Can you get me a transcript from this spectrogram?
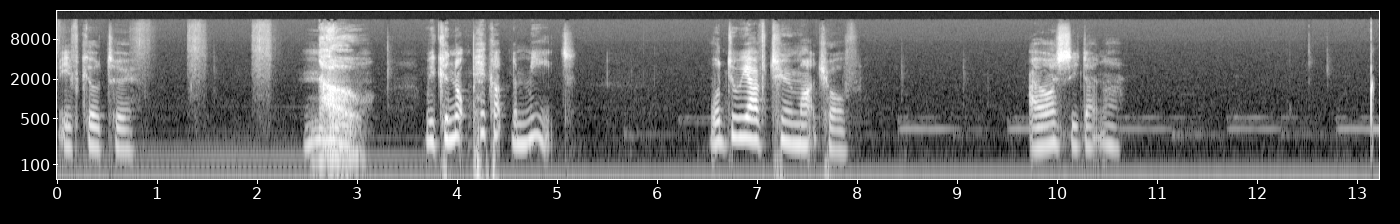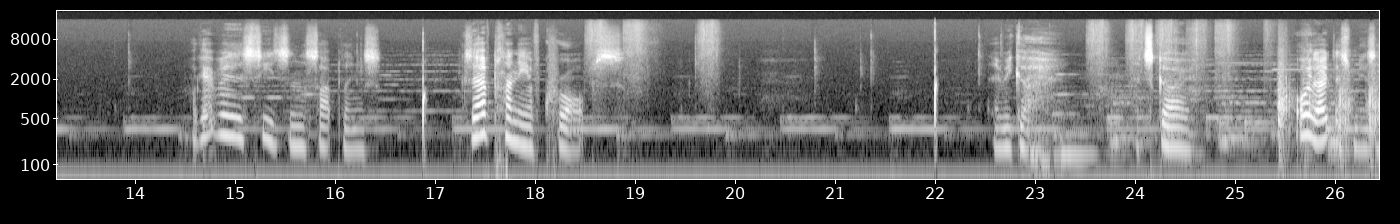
You've killed two. No. We cannot pick up the meat. What do we have too much of? I honestly don't know. I'll get rid of the seeds and the saplings. Because I have plenty of crops. There we go. Let's go. Oh, I like this music.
